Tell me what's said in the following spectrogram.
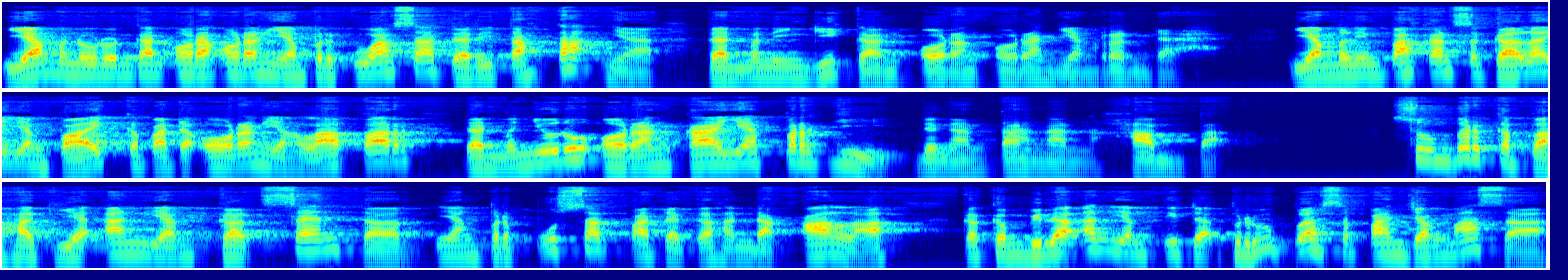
Ia menurunkan orang-orang yang berkuasa dari tahtanya dan meninggikan orang-orang yang rendah. Ia melimpahkan segala yang baik kepada orang yang lapar dan menyuruh orang kaya pergi dengan tangan hampa. Sumber kebahagiaan yang God-centered, yang berpusat pada kehendak Allah, kegembiraan yang tidak berubah sepanjang masa,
